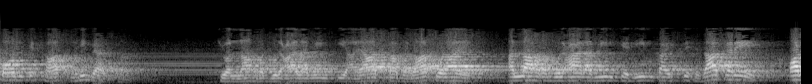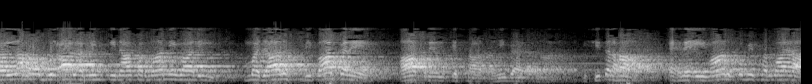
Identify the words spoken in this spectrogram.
قوم کے ساتھ نہیں بیٹھنا۔ جو اللہ رب العالمین کی آیات کا مذاق اڑائے اللہ رب العالمین کے دین کا استحدا کرے اور اللہ رب العالمین کی نافرمانی والی مجالس دفاع کرے، آپ نے ان کے ساتھ نہیں بیٹھنا اسی طرح اہل ایمان کو بھی فرمایا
